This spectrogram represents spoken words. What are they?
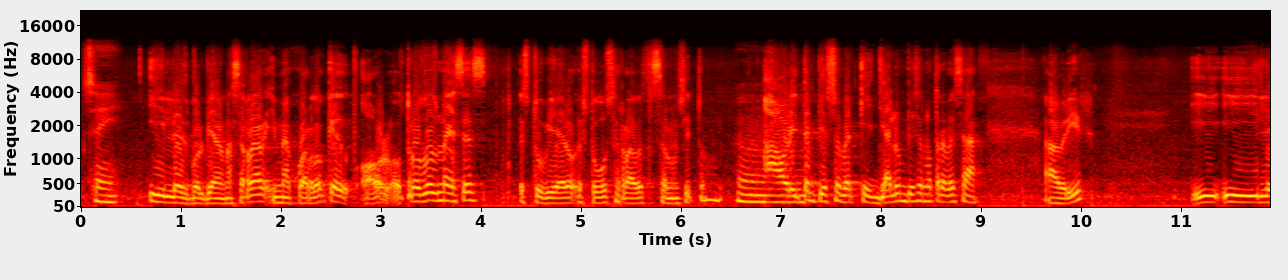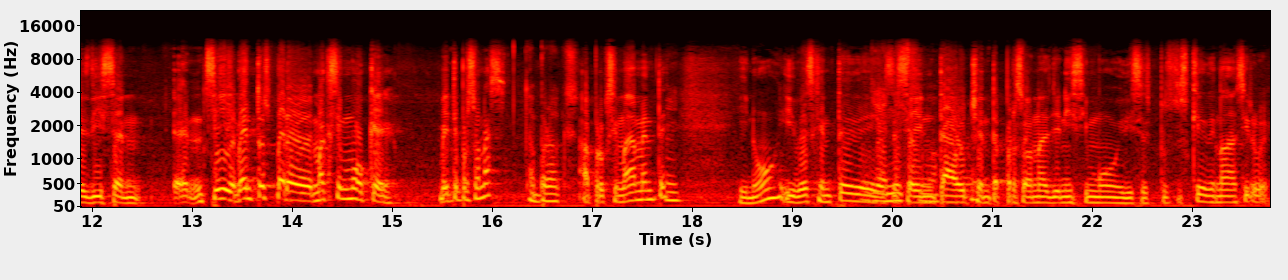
Sí. Y les volvieron a cerrar. Y me acuerdo que otros dos meses estuvieron, estuvo cerrado este saloncito. Ah. Ahorita empiezo a ver que ya lo empiezan otra vez a, abrir. Y, les dicen, sí, eventos, pero de máximo, ¿qué? ¿20 personas? Aproximadamente. Y no, y ves gente de 60, 80 personas llenísimo y dices, pues es que de nada sirve.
